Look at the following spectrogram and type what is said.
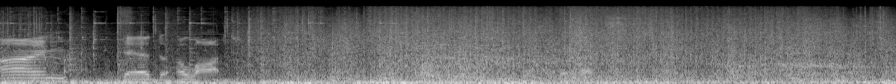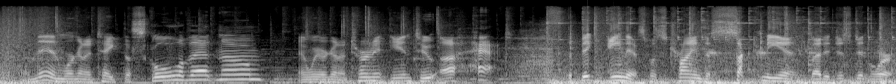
I'm dead a lot. And then we're gonna take the skull of that gnome and we're gonna turn it into a hat. The big anus was trying to suck me in, but it just didn't work.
